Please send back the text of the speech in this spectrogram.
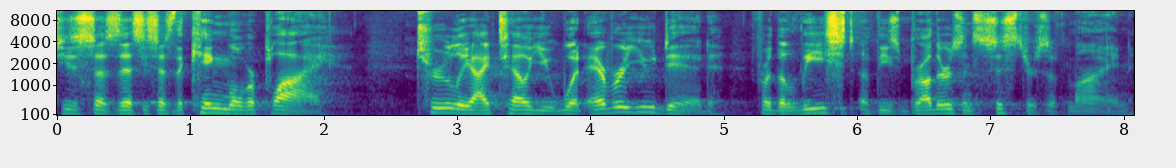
Jesus says this He says, The king will reply, Truly I tell you, whatever you did for the least of these brothers and sisters of mine,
